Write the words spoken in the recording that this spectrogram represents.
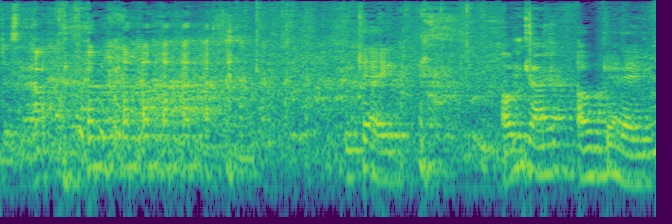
just now. okay. Okay. Okay.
